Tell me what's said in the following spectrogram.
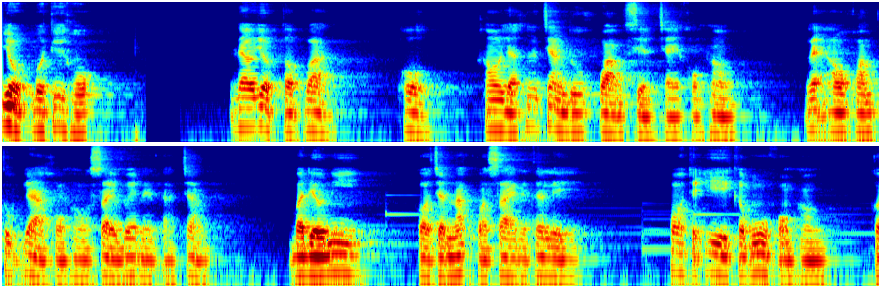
โยบบทที่หกแล้วโยบตอบว่า โอ้เฮาอยากให้จ้างดูความเสียใจของเฮาและเอาความทุกข์ยากของเฮาใส่ไว้ในตาจ้างบัดเดี๋ยวนี้ก็จะนักกว่าทรายในทะเลพ่อจะอีกับงูของเฮาก็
